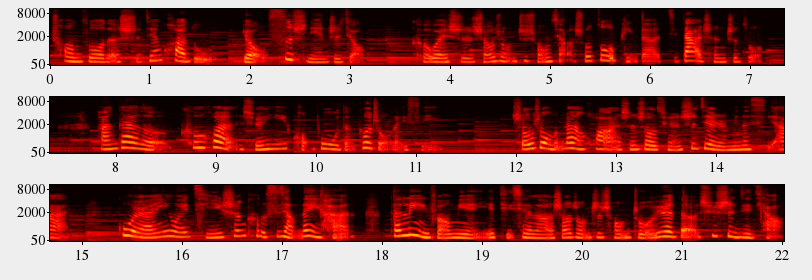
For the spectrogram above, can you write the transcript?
创作的时间跨度有四十年之久，可谓是手冢治虫小说作品的集大成之作，涵盖了科幻、悬疑、恐怖等各种类型。手冢的漫画深受全世界人民的喜爱。固然因为其深刻的思想内涵，但另一方面也体现了手冢治虫卓越的叙事技巧。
